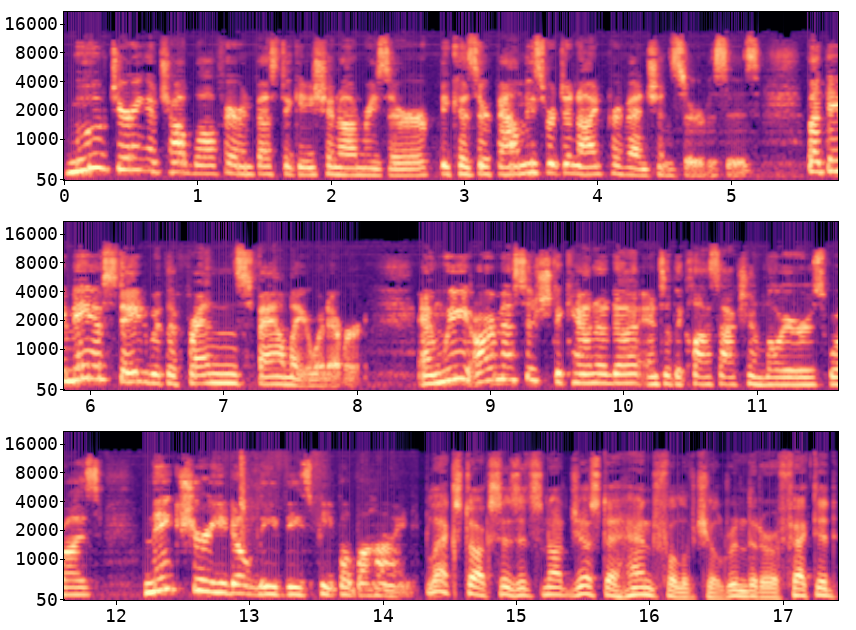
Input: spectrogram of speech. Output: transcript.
moved during a child welfare investigation on reserve because their families were denied prevention services. But they may have stayed with a friend's family or whatever. And we, our message to Canada and to the class action lawyers was make sure you don't leave these people behind. Blackstock says it's not just a handful of children that are affected,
